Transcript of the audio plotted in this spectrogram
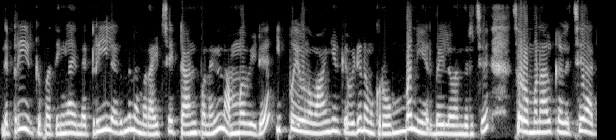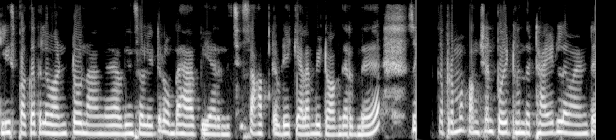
இந்த ட்ரீ இருக்குது பார்த்தீங்களா? இந்த ட்ரீலேருந்து நம்ம ரைட் சைட் டர்ன் பண்ணேன்னு நம்ம வீடு. இப்போ இவங்க வாங்கியிருக்க வீடு நமக்கு ரொம்ப நியர்பையில் வந்துருச்சு. ஸோ ரொம்ப நாள் கழிச்சு அட்லீஸ்ட் பக்கத்தில் வந்துட்டோம் நாங்கள் அப்படின்னு சொல்லிட்டு ரொம்ப ஹாப்பியாக இருந்துச்சு. சாப்பிட்டு அப்படியே கிளம்பிட்டோம் அங்கேருந்து. ஸோ அதுக்கப்புறமா ஃபங்க்ஷன் போயிட்டு வந்த டயர்டில் வந்துட்டு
